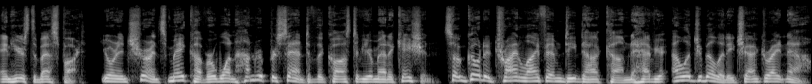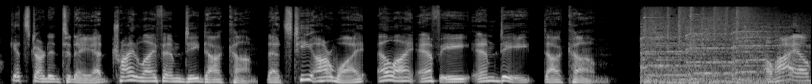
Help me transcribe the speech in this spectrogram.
And here's the best part your insurance may cover 100% of the cost of your medication. So go to trylifemd.com to have your eligibility checked right now. Get started today at trylifemd.com. That's T R Y L I F E M D.com. Ohio,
